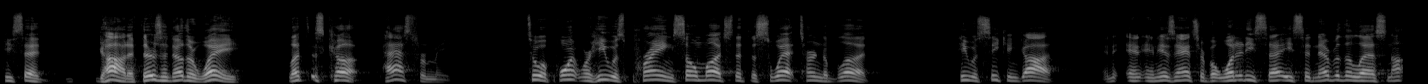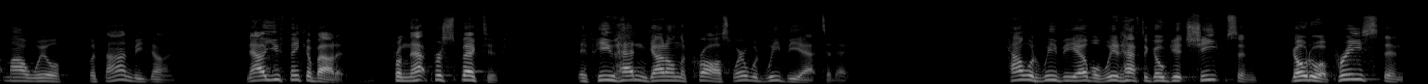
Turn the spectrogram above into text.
He said, God, if there's another way, let this cup pass from me. To a point where he was praying so much that the sweat turned to blood. He was seeking God. And, and, and his answer, but what did he say? He said, Nevertheless, not my will, but thine be done. Now you think about it. From that perspective, if he hadn't got on the cross, where would we be at today? How would we be able? We'd have to go get sheeps and go to a priest and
